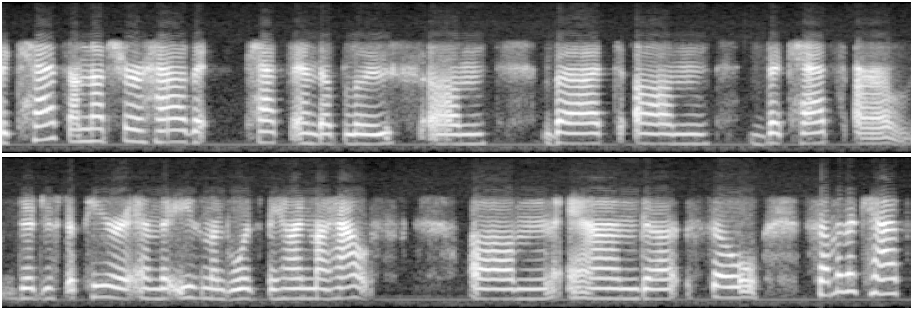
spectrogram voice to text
the cats, I'm not sure how the cats end up loose, um, but um, the cats are they just appear in the easement woods behind my house. Um, and uh, so some of the cats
